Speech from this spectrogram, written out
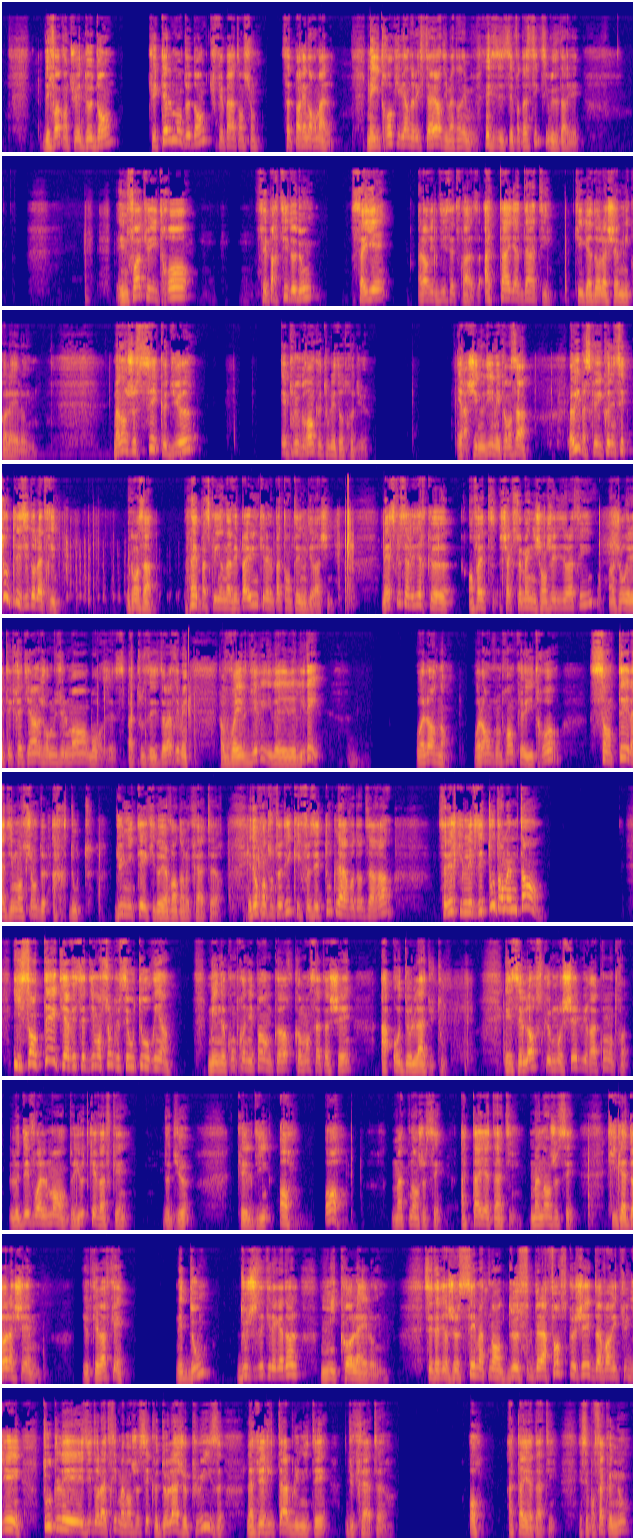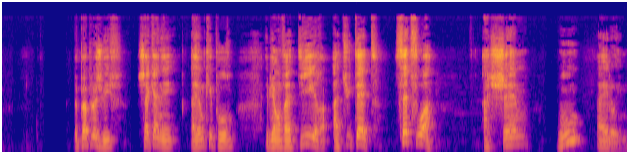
Des fois, quand tu es dedans, tu es tellement dedans que tu fais pas attention. Ça te paraît normal. Mais Yitro qui vient de l'extérieur dit, mais attendez, c'est fantastique si vous êtes arrivé. Et une fois que Yitro fait partie de nous, ça y est, alors il dit cette phrase, Atayadati, ki gadol Hashem Nikola Elohim. Maintenant, je sais que Dieu est plus grand que tous les autres dieux. Et Rachid nous dit, mais comment ça? Ben oui, parce qu'il connaissait toutes les idolâtries. Mais comment ça? Parce qu'il n'y en avait pas une qu'il n'avait pas tenté, nous dit Rachid. Mais est-ce que ça veut dire que, en fait, chaque semaine, il changeait d'idolâtrie? Un jour, il était chrétien, un jour musulman. Bon, c'est pas tous des idolâtries, mais vous voyez l'idée. Ou alors non. Ou alors on comprend que Yitro sentait la dimension de Ardout, d'unité qu'il doit y avoir dans le Créateur. Et donc quand on te dit qu'il faisait toutes les Avodot Zara, ça veut dire qu'il les faisait toutes en même temps. Il sentait qu'il y avait cette dimension que c'est ou tout ou rien. Mais il ne comprenait pas encore comment s'attacher à au-delà du tout. Et c'est lorsque Moshe lui raconte le dévoilement de Yudke Vavke, de Dieu, qu'il dit, oh, oh, maintenant je sais, Atayadati, maintenant je sais, qui gadol Hashem, Yudke Vavke. Mais d'où? D'où je sais qu'il est gadol? Mikol Elohim. C'est-à-dire, je sais maintenant, de, de la force que j'ai d'avoir étudié toutes les idolâtries, maintenant je sais que de là je puise la véritable unité du Créateur. Oh, Atayadati. Et c'est pour ça que nous, le peuple juif, chaque année, à Yom Kippour, eh bien, on va dire à tue-tête, sept fois, Hachem ou à Elohim.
